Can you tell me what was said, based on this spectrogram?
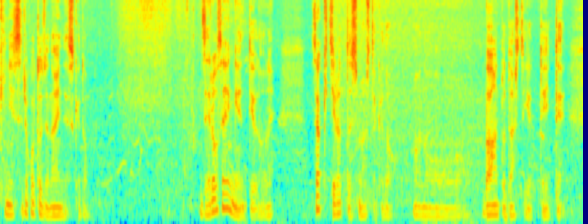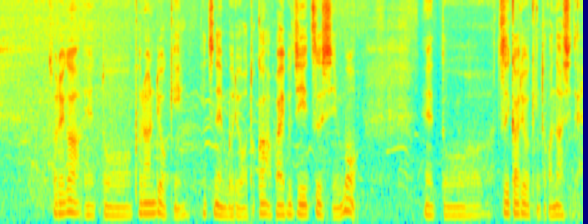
気にすることじゃないんですけど。ゼロ宣言っていうのをねさっきちらっとしましたけどあの、バーンと出して言っていてそれが、え、ー、とプラン料金1年無料とか 5G 通信もえっ、ー、と追加料金とかなしで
